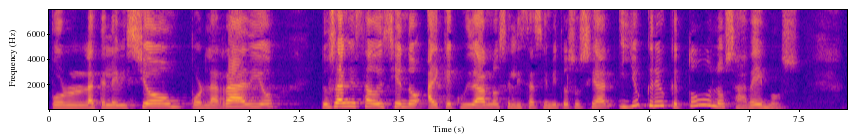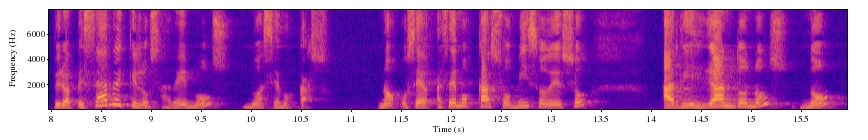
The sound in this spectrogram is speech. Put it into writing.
por la televisión, por la radio, nos han estado diciendo hay que cuidarnos el distanciamiento social y yo creo que todos lo sabemos, pero a pesar de que lo sabemos, no hacemos caso, ¿no? O sea, hacemos caso omiso de eso, arriesgándonos, ¿no?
